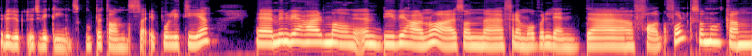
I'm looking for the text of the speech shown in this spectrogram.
produktutviklingskompetanse i politiet. Eh, men mange, de vi har nå, er sånn eh, fremoverlente fagfolk som kan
